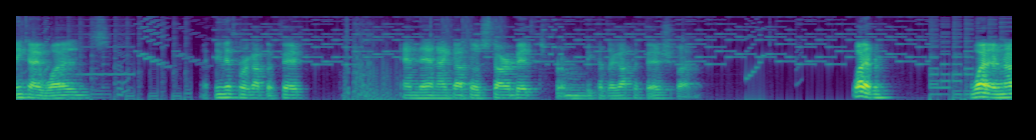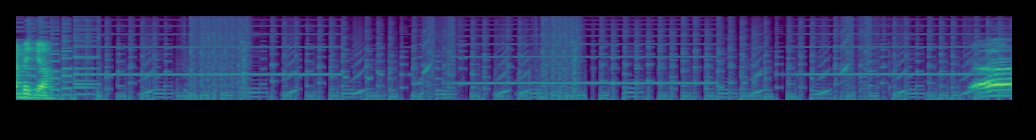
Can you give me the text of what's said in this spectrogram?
I think I was. I think that's where I got the fish. And then I got those star bits from because I got the fish, but whatever. Whatever, not a big deal. Uh,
